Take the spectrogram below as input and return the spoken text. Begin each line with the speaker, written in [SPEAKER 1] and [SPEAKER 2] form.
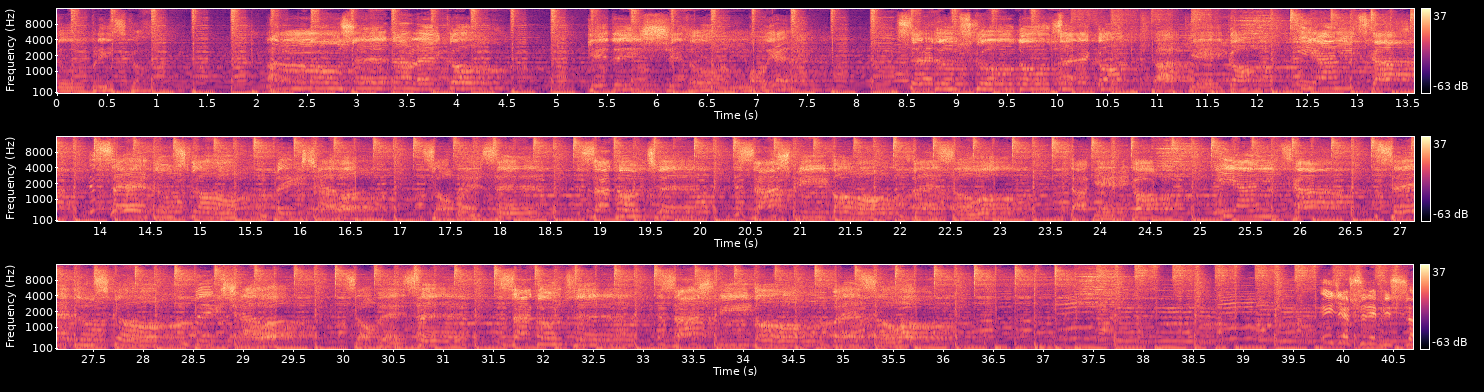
[SPEAKER 1] tu blisko, a może daleko. Kiedyś się to moje serduszko doczego takiego
[SPEAKER 2] dziewczyny piszczą.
